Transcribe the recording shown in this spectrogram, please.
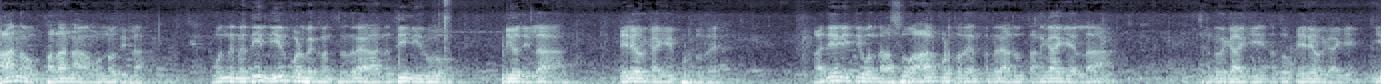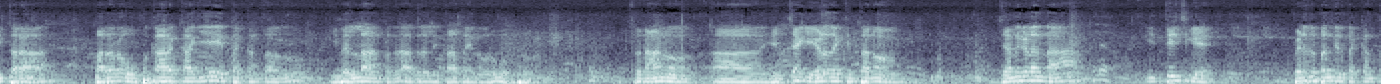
ತಾನು ಫಲನ ಉಣ್ಣೋದಿಲ್ಲ. ಒಂದು ನದಿ ನೀರು ಕೊಡಬೇಕು ಅಂತಂದರೆ ಆ ನದಿ ನೀರು ಕುಡಿಯೋದಿಲ್ಲ, ಬೇರೆಯವ್ರಿಗಾಗಿ ಕೊಡ್ತದೆ. ಅದೇ ರೀತಿ ಒಂದು ಹಸು ಹಾಲು ಕೊಡ್ತದೆ ಅಂತಂದರೆ ಅದು ತನಗಾಗಿ ಅಲ್ಲ, ಜನರಿಗಾಗಿ ಅಥವಾ ಬೇರೆಯವ್ರಿಗಾಗಿ. ಈ ಥರ ಪರರ ಉಪಕಾರಕ್ಕಾಗಿಯೇ ಇರ್ತಕ್ಕಂಥದ್ದು ಇವೆಲ್ಲ ಅಂತಂದರೆ ಅದರಲ್ಲಿ ತಾತಯ್ಯನವರು ಒಬ್ಬರು ಸೊ ನಾನು ಹೆಚ್ಚಾಗಿ ಹೇಳೋದಕ್ಕಿಂತನೂ ಜನಗಳನ್ನು ಇತ್ತೀಚೆಗೆ ಬೆಳೆದು ಬಂದಿರತಕ್ಕಂತ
